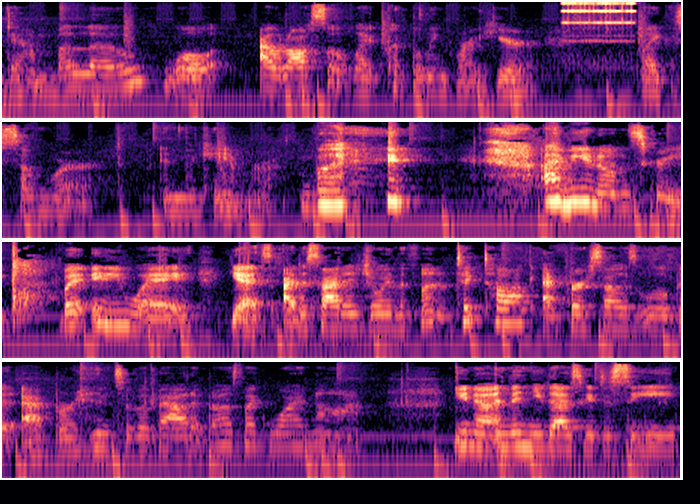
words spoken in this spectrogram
down below. Well, I would also like put the link right here, like somewhere in the camera. But I mean on the screen. But anyway, yes, I decided to join the fun of TikTok. At first, I was a little bit apprehensive about it, but I was like, why not? You know, and then you guys get to see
